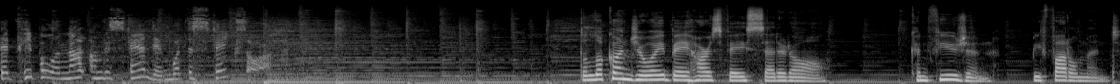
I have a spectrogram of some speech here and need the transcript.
that people are not understanding what the stakes are. The look on Joy Behar's face said it all confusion, befuddlement,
